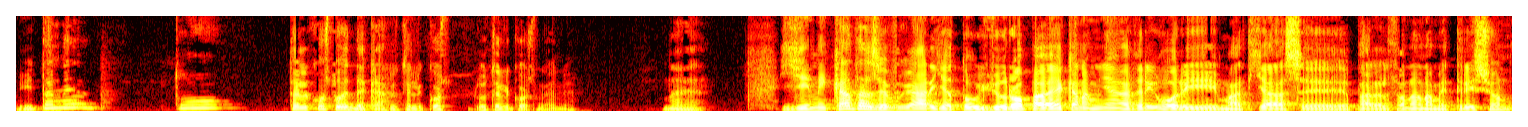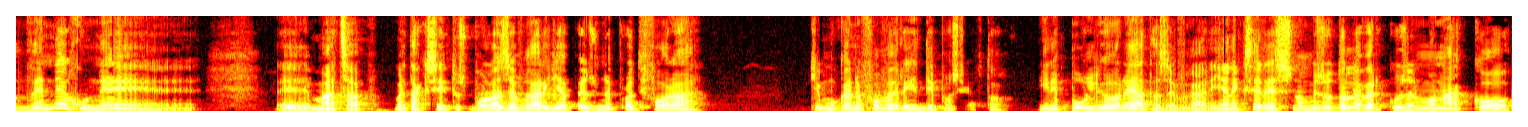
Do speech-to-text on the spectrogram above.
ήταν το τελικός του 11. Το τελικός, το τελικός ναι, ναι. Ναι. Γενικά τα ζευγάρια του Europa έκανα μια γρήγορη ματιά σε παρελθόν αναμετρήσεων δεν έχουν ε, match-up μεταξύ τους. Πολλά ναι, ζευγάρια mm. παίζουν πρώτη φορά και μου έκανε φοβερή εντύπωση αυτό. Είναι πολύ ωραία τα ζευγάρια. Αν εξαιρέσεις νομίζω το Leverkusen Μονακό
